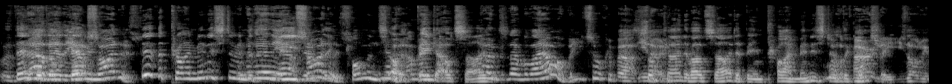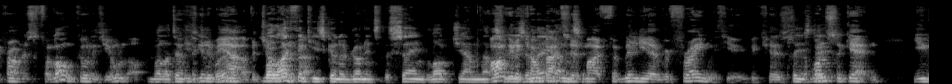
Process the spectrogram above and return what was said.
Well, they're now the- they're the they're in- outsiders. They're the prime minister and but they're the outsiders. the Commons. Yeah, oh, but I mean- big No, outsiders. but, no, well, they are. But you talk about, you Some know, kind of outsider being prime minister well, of the apparently country. he's not going to be prime minister for long, according to your lot. Well, I don't he's think he's gonna be out of a job Well, I think that. he's going to run into the same logjam that I'm going to come back to my familiar refrain with you because once again. You,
